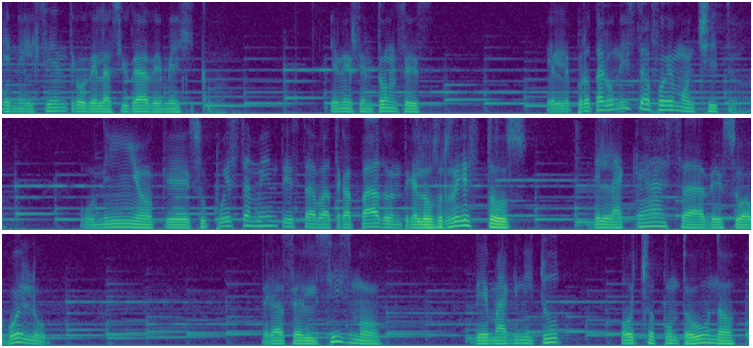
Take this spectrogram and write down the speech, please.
en el centro de la Ciudad de México. En ese entonces, el protagonista fue Monchito, un niño que supuestamente estaba atrapado entre los restos de la casa de su abuelo. Tras el sismo de magnitud 8.1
